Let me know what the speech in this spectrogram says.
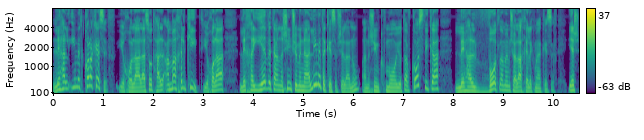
להלאים את כל הכסף, היא יכולה לעשות הלאמה חלקית, היא יכולה לחייב את האנשים שמנהלים את הכסף שלנו, אנשים כמו יוטב קוסטיקה, להלוות לממשלה חלק מהכסף. יש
